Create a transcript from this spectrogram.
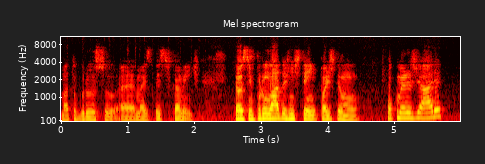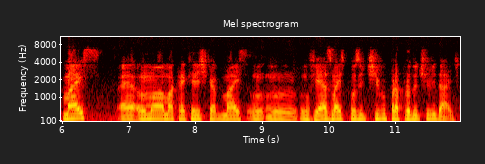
Mato Grosso é, mais especificamente. Então assim, por um lado a gente tem, pode ter um pouco menos de área, mas é uma, uma característica mais, um, um, um viés mais positivo para a produtividade.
